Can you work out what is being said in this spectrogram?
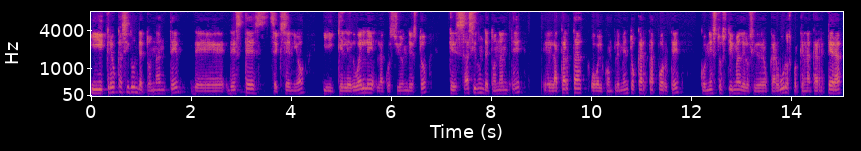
Y creo que ha sido un detonante de, de este sexenio y que le duele la cuestión de esto, que es, ha sido un detonante eh, la carta o el complemento carta aporte con estos temas de los hidrocarburos, porque en la carretera,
